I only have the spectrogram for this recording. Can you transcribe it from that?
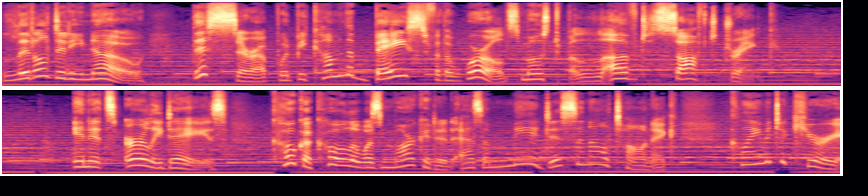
Little did he know, this syrup would become the base for the world's most beloved soft drink. In its early days, Coca Cola was marketed as a medicinal tonic, claiming to cure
